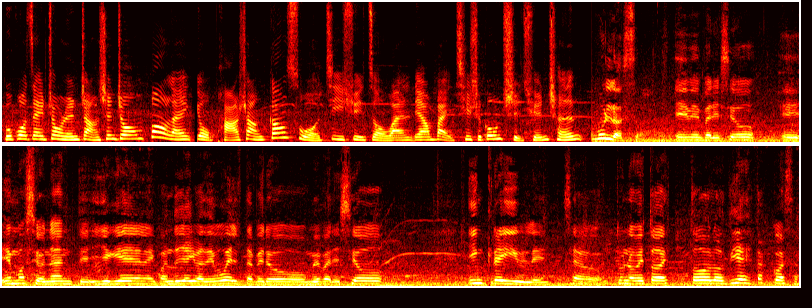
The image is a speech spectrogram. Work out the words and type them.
不过，在众人掌声中，鲍兰又爬上钢索，继续走完两百七十公尺全程。Increíble. O sea, tú no ves todos los días estas cosas.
